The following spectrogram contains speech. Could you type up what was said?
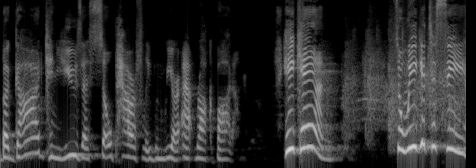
but God can use us so powerfully when we are at rock bottom. He can. So we get to see,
